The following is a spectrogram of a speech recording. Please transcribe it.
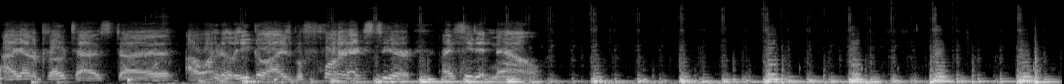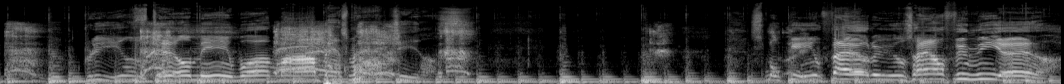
I got to protest. Uh, I want to legalize before next year. I need it now. Please tell me what my best match is. Smoking fat is half in the air.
